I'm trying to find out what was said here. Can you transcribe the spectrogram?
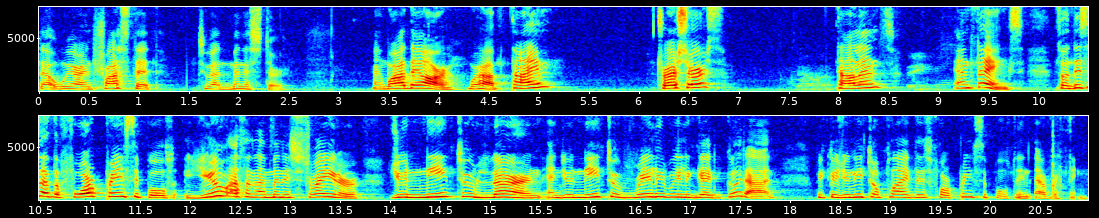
that we are entrusted to administer. And what they are, we have time, treasures, talents, and things. So these are the four principles you as an administrator you need to learn and you need to really really get good at because you need to apply these four principles in everything.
